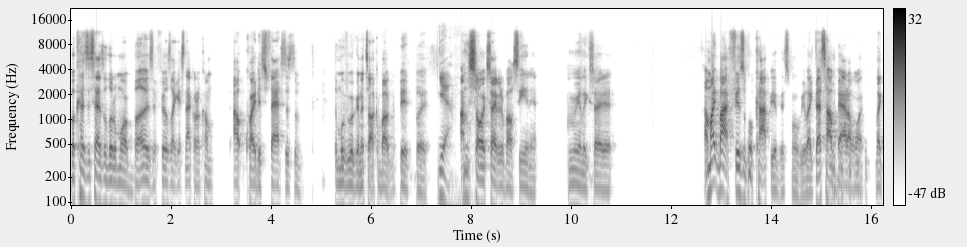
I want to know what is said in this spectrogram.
because this has a little more buzz, it feels like it's not going to come out quite as fast as the the movie we're going to talk about in a bit. But yeah I'm so excited about seeing it. I'm really excited. I might buy a physical copy of this movie. Like that's how bad I want like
